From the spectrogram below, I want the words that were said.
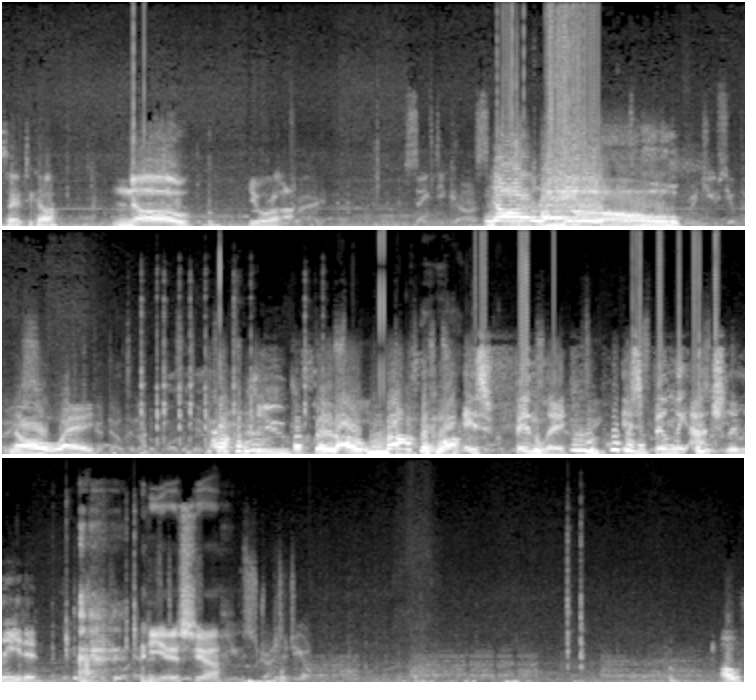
Safety car. No! You were right. No way! No way! You I stayed out. Masterclass. Is Finley, is Finley actually leading? He is, yeah. Oh sh.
